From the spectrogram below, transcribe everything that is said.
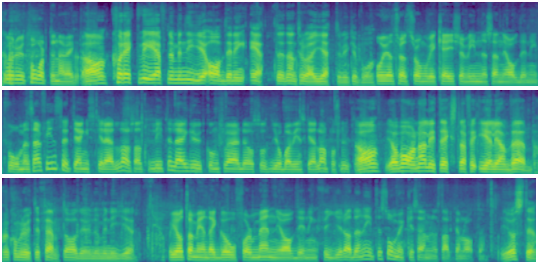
går ut hårt den här veckan. Ja, korrekt VF nummer 9 avdelning 1, den tror jag jättemycket på. Och jag tror att Strong Vacation vinner sen i avdelning 2. Men sen finns det ett gäng skrällar så att lite lägre utgångsvärde och så jobbar vi in skrällar på slutet. Ja, jag varnar lite extra för Elian Webb. Han kommer ut i femte avdelning nummer 9. Och jag tar med den där Go for Men i avdelning 4. Den är inte så mycket sämre än stallkamraten. Just det,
